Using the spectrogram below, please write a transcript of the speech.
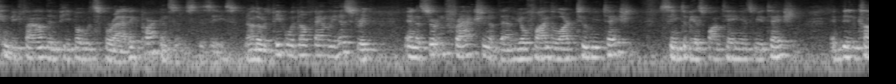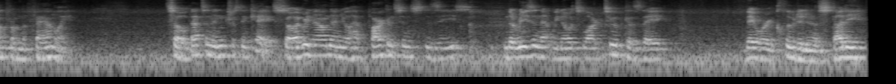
can be found in people with sporadic Parkinson's disease. In other words, people with no family history, and a certain fraction of them, you'll find the LRRK2 mutation. seem to be a spontaneous mutation. It didn't come from the family. So that's an interesting case. So every now and then you'll have Parkinson's disease. And the reason that we know it's LRRK2 because they they were included in a study,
